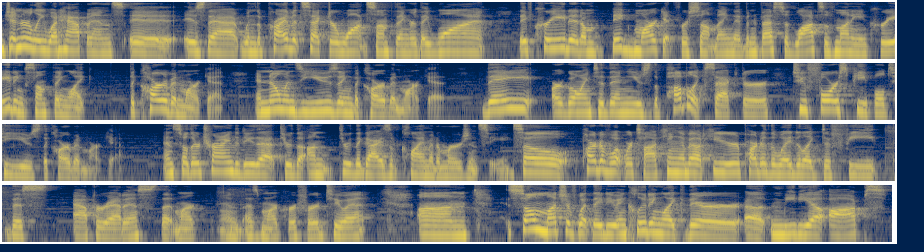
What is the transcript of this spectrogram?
generally what happens is, is that when the private sector wants something or they want they've created a big market for something they've invested lots of money in creating something like the carbon market and no one's using the carbon market they are going to then use the public sector to force people to use the carbon market. And so they're trying to do that through the un, through the guise of climate emergency. So part of what we're talking about here, part of the way to like defeat this apparatus that Mark, as Mark referred to it, um, so much of what they do, including like their uh, media ops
